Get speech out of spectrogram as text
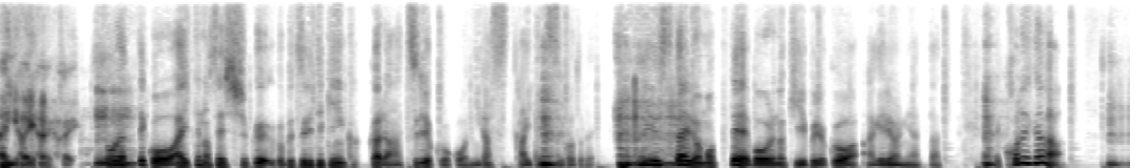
はいはいはいはい。んそうやってこう相手の接触、物理的にかかる圧力をこう逃がす、回転することで、うん。っていうスタイル。ルを持ってボールのキープ力を上げるようになった。これがうん。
